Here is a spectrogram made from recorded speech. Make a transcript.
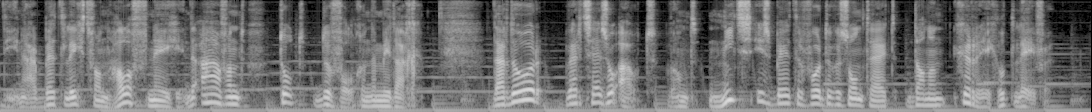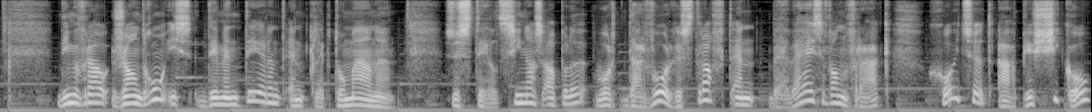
die in haar bed ligt van half negen in de avond tot de volgende middag. Daardoor werd zij zo oud, want niets is beter voor de gezondheid dan een geregeld leven. Die mevrouw Gendron is dementerend en kleptomane. Ze steelt sinaasappelen, wordt daarvoor gestraft en bij wijze van wraak gooit ze het aapje Chico,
